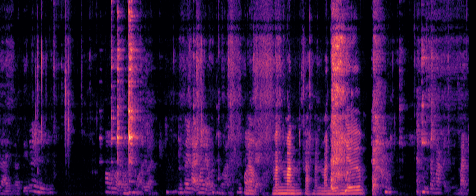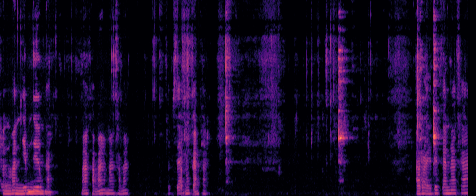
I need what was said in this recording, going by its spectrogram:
ไหลเราเด็กเออพ่ออร่อยเราหัวเลยยังใส่ไหลเท่าไหร่มันหัวไม่พอใจมันมันค่ะ มันมันเยิ้มเยิ้มจะมาเป็นบาทเดียมัวนมันเยิ้มเยิ้มค่ะ มาค่ะมามาค่ะมาแซ่บๆน้องกันค่ะ อร่อยด้วยกันนะคะ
